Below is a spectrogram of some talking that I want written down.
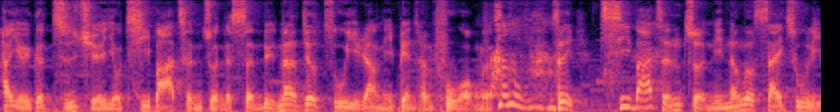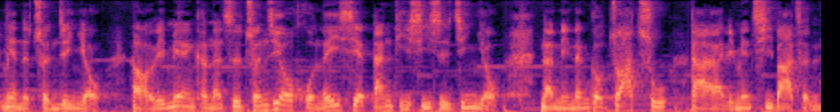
它有一个直觉，有七八成准的胜率，那就足以让你变成富翁了。所以七八成准，你能够筛出里面的纯精油，啊，里面可能是纯精油混了一些单体稀释精油，那你能够抓出大概里面七八成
